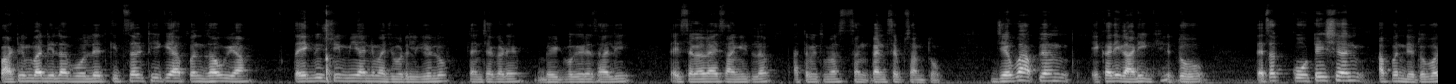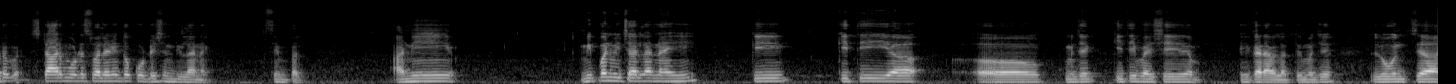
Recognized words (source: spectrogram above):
पाठिंबा दिला बोललेत की चल ठीक आहे आपण जाऊया. तर एक दिवशी मी आणि माझे वडील गेलो. त्यांच्याकडे भेट वगैरे झाली. त्याही सगळं काय सांगितलं. आता मी तुम्हाला सं कन्सेप्ट सांगतो. जेव्हा आपण एखादी गाडी घेतो त्याचं कोटेशन आपण देतो बरोबर? स्टार मोटर्सवाल्याने तो कोटेशन दिला नाही. सिंपल आणि मी पण विचारला नाही. की किती म्हणजे किती पैसे हे करावे लागतील? म्हणजे लोनचा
